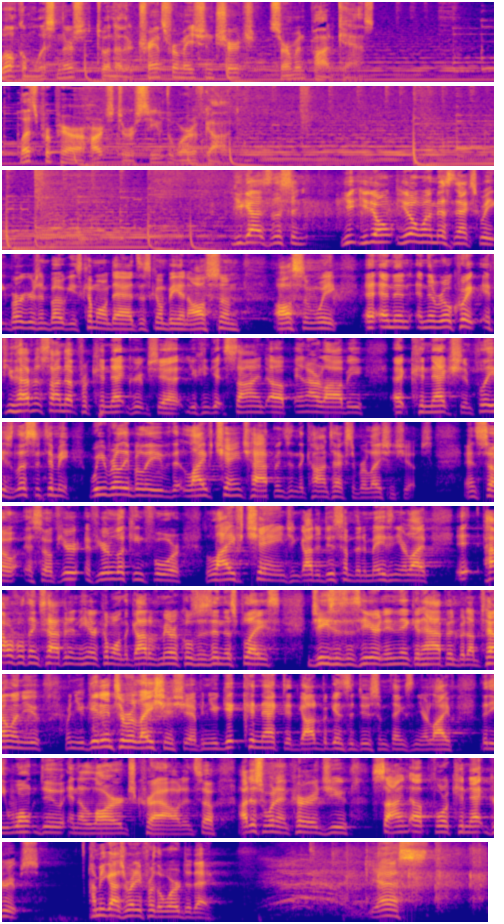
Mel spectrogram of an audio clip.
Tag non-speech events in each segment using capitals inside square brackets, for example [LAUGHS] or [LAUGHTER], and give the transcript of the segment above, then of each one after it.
Welcome, listeners, to another Transformation Church Sermon Podcast. Let's prepare our hearts to receive the Word of God. You guys, listen. You, you don't you don't want to miss next week. Burgers and bogeys. Come on, dads. It's going to be an awesome awesome week. And, then and then real quick, if you haven't signed up for Connect groups yet, you can get signed up in our lobby at Connection. Please listen to me. We really believe that life change happens in the context of relationships. And so, so if you're if you're looking for life change and God to do something amazing in your life, it, powerful things happen in here. Come on, the God of miracles is in this place. Jesus is here, and anything can happen. But I'm telling you, when you get into relationship and you get connected, God begins to do some things in your life that He won't do in a large crowd. And so, I just want to encourage you: sign up for Connect groups. How many of you guys ready for the word today? Yes.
